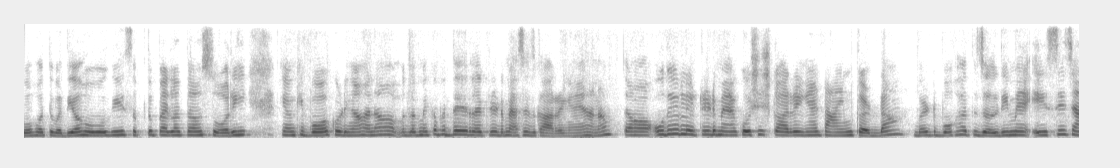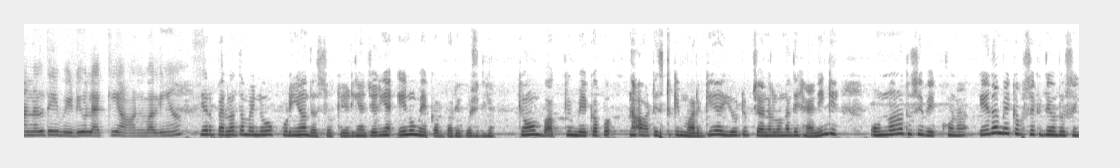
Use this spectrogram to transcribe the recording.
ਬਹੁਤ ਵਧੀਆ ਹੋਵੋਗੇ। ਸਭ ਤੋਂ ਪਹਿਲਾਂ ਤਾਂ ਸੌਰੀ ਕਿਉਂਕਿ ਬਹੁਤ ਕੁੜੀਆਂ ਹਨਾ ਮਤਲਬ ਮੇਕਅਪ ਦੇ ਰਿਲੇਟਡ ਮੈਸੇਜ ਕਰ ਰਹੀਆਂ ਹੈ ਹਨਾ। ਤਾਂ ਉਹਦੇ ਰਿਲੇਟਡ ਮੈਂ ਕੋਸ਼ਿਸ਼ ਕਰ ਰਹੀ ਹਾਂ ਟਾਈਮ ਕੱਢਾਂ ਬਟ ਬਹੁਤ ਜਲਦੀ ਮੈਂ ਇਸੇ ਚੈਨਲ ਤੇ ਵੀਡੀਓ ਲੈ ਕੇ ਆਉਣ ਵਾਲੀ ਹਾਂ। ਯਾਰ ਪਹਿਲਾਂ ਤਾਂ ਮੈਨੂੰ ਕੁੜੀਆਂ ਦੱਸੋ ਕਿਹੜੀਆਂ ਜਿਹੜੀਆਂ ਇਹਨੂੰ ਮੇਕਅਪ ਬਾਰੇ ਪੁੱਛਦੀਆਂ। ਕਿਉਂ? ਬਾਕੀ ਮੇਕਅਪ ਆਰਟਿਸਟ ਕੀ ਮਰ ਗਏ ਆ? YouTube ਚੈਨਲ ਉਹਨਾਂ ਦੇ ਹੈ ਨਹੀਂਗੇ ਉਹਨਾਂ ਨੂੰ ਤੁਸੀਂ ਵੇਖੋ ਨਾ। ਇਹਦਾ ਮੇਕਅਪ ਸਿੱਖਦੇ ਹੋ ਤੁਸੀਂ?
